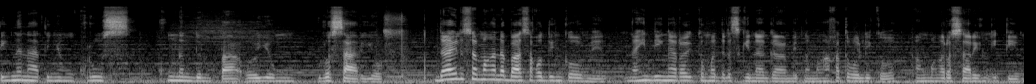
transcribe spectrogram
tignan natin yung krus kung nandun pa o yung rosaryo. Dahil sa mga nabasa ko din comment na hindi nga raw ito madalas ginagamit ng mga katoliko, ang mga rosaryong itim,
